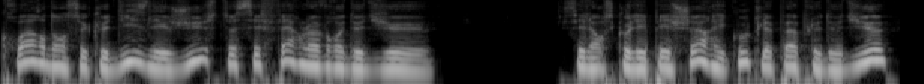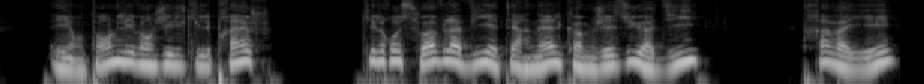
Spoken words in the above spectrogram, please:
Croire dans ce que disent les justes, c'est faire l'œuvre de Dieu. C'est lorsque les pécheurs écoutent le peuple de Dieu et entendent l'évangile qu'ils prêchent qu'ils reçoivent la vie éternelle comme Jésus a dit Travaillez,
